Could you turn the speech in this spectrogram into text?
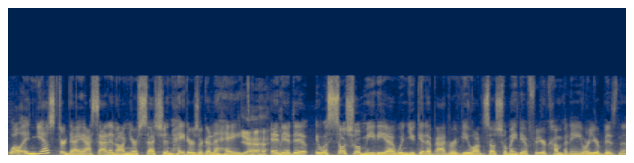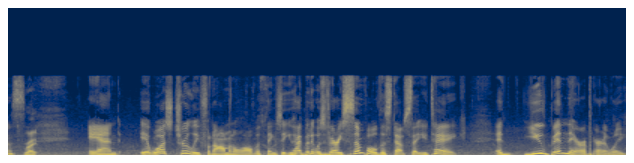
Well, and yesterday I sat in on your session. Haters are going to hate. Yeah. And it, it it was social media when you get a bad review on social media for your company or your business. Right. And it was truly phenomenal all the things that you had, but it was very simple the steps that you take. And you've been there apparently.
